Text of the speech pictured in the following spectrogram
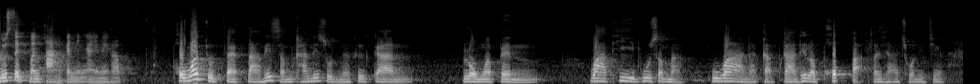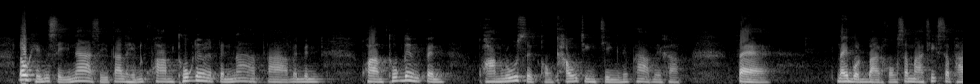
รู้สึกมันต่างกันยังไงไหมครับ ผมว่าจุดแตกต่างที่สำคัญที่สุดนะคือการลงมาเป็นว่าที่ผู้สมัคร ผู้ว่านะกับการที่เราพบปะประชาชนจริงๆเราเห็นสีหน้าสีตาเราเห็นความทุกข์ที่มันเป็นหน้าตามันเป็นความทุกข์ที่มันเป็นความรู้สึกของเขาจริงๆนึกภาพไหมครับ แต่ในบทบาทของสมาชิกสภา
